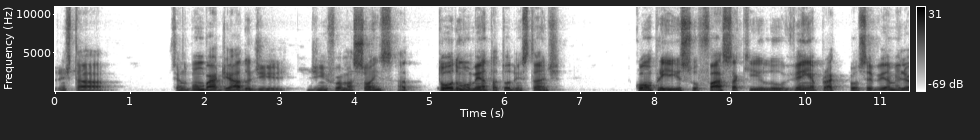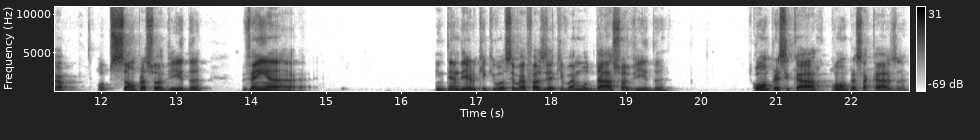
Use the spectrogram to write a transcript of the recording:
A gente está sendo bombardeado de, de informações a todo momento, a todo instante. Compre isso, faça aquilo, venha para você ver a melhor opção para a sua vida, venha entender o que, que você vai fazer que vai mudar a sua vida. Compre esse carro, compre essa casa.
